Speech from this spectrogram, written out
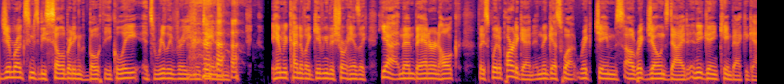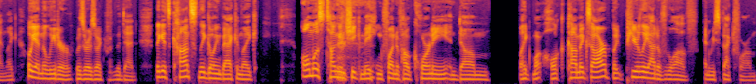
Jim Rugg seems to be celebrating both equally. It's really very entertaining. him kind of like giving the shorthands like yeah and then banner and hulk they split apart again and then guess what rick james uh, rick jones died and he came back again like oh yeah and the leader was resurrected from the dead like it's constantly going back and like almost tongue-in-cheek making fun of how corny and dumb like hulk comics are but purely out of love and respect for him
